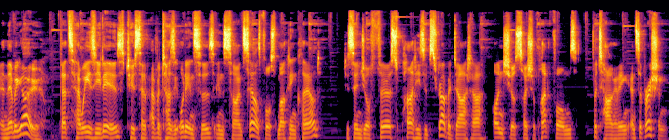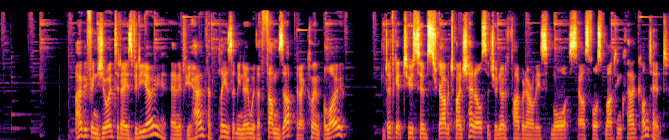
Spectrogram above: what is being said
And there we go. That's how easy it is to set up advertising audiences inside Salesforce Marketing Cloud to send your first party subscriber data onto your social platforms for targeting and suppression. I hope you've enjoyed today's video, and if you have, please let me know with a thumbs up and a comment below. And don't forget to subscribe to my channel so that you're notified when I release more Salesforce Marketing Cloud content.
